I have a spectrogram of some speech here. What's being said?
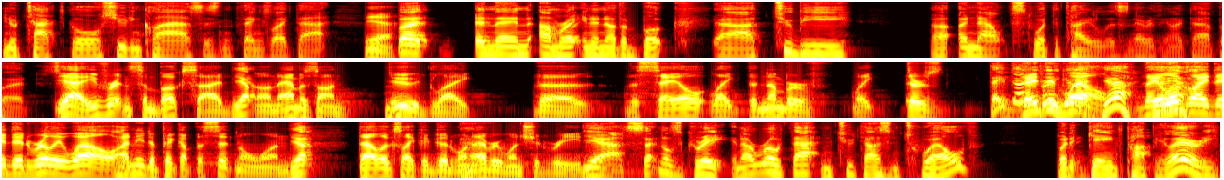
you know tactical shooting classes and things like that. Yeah. But and then I'm writing another book uh, to be uh, announced what the title is and everything like that. But so- Yeah, you've written some books I, Yep. on Amazon, dude. Like the the sale, like the number of like there's they did good. well. Yeah, they yeah, look yeah. like they did really well. I need to pick up the Sentinel one. Yep. that looks like a good one. Yeah. Everyone should read. Yeah, Sentinel's great, and I wrote that in 2012, but it gained popularity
